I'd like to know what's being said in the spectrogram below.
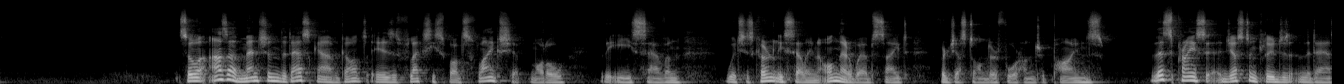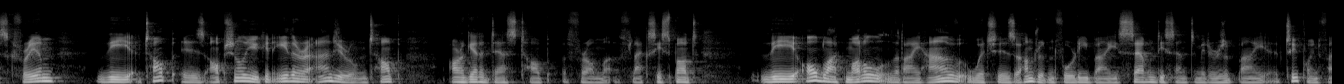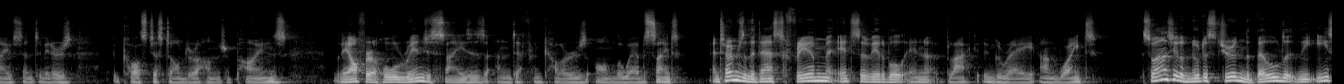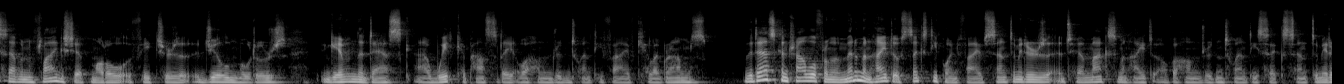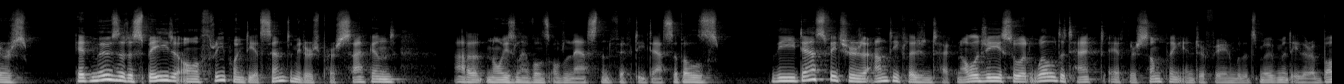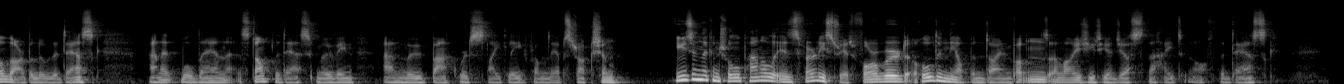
So as I've mentioned, the desk I've got is FlexiSpot's flagship model, the E7, which is currently selling on their website for just under £400. This price just includes the desk frame. The top is optional. You can either add your own top or get a desktop from FlexiSpot. The all black model that I have, which is 140 by 70 centimeters by 2.5 centimeters, costs just under £100. They offer a whole range of sizes and different colours on the website. In terms of the desk frame, it's available in black, grey and white. So as you'll have noticed during the build, the E7 flagship model features dual motors, giving the desk a weight capacity of 125 kilograms. The desk can travel from a minimum height of 60.5 centimeters to a maximum height of 126 centimeters. It moves at a speed of 3.8 centimeters per second at noise levels of less than 50 decibels. The desk features anti-collision technology, so it will detect if there's something interfering with its movement either above or below the desk, and it will then stop the desk moving and move backwards slightly from the obstruction. Using the control panel is fairly straightforward. Holding the up and down buttons allows you to adjust the height of the desk.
